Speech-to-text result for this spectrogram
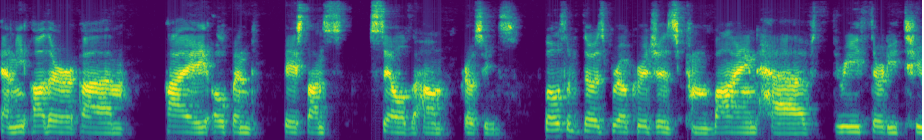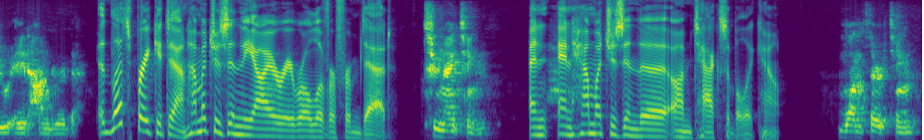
and the other um, I opened based on sale of the home proceeds. both of those brokerages combined have 332 800 And let's break it down. How much is in the IRA rollover from dad? 219 And and how much is in the um, taxable account? 113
